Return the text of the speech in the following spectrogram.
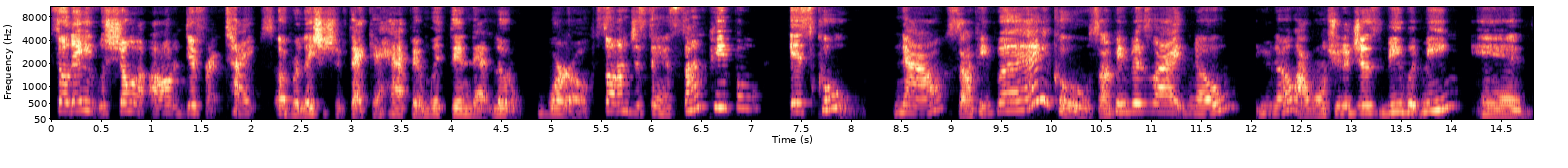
so they was showing all the different types of relationships that can happen within that little world. So I'm just saying some people it's cool. Now, some people it ain't cool. Some people is like, no, you know, I want you to just be with me and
